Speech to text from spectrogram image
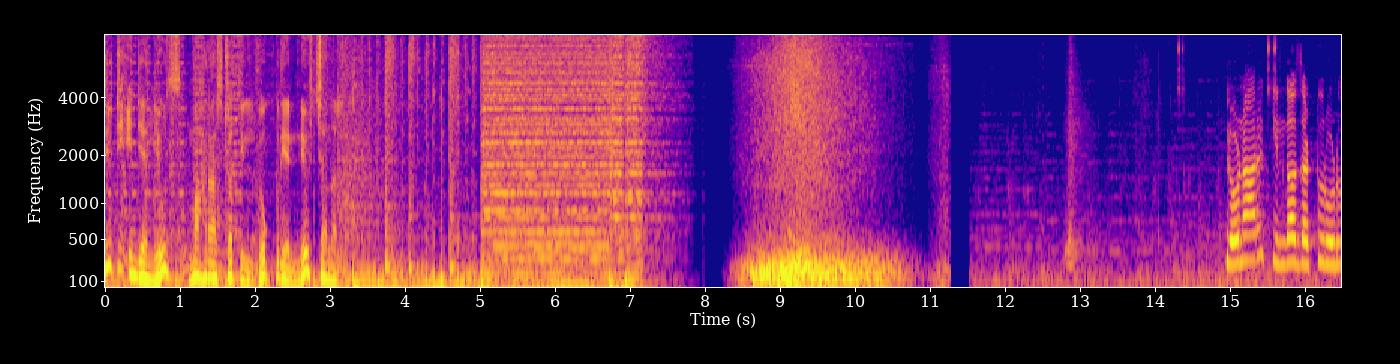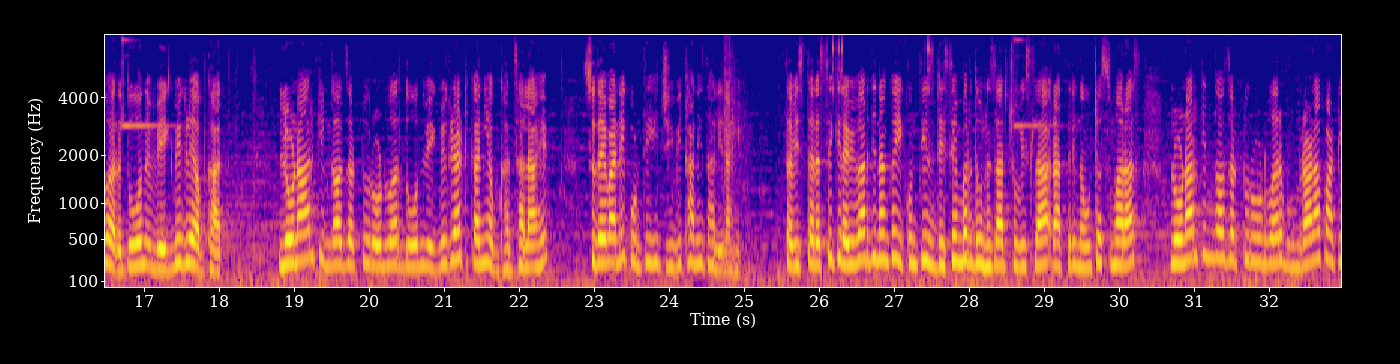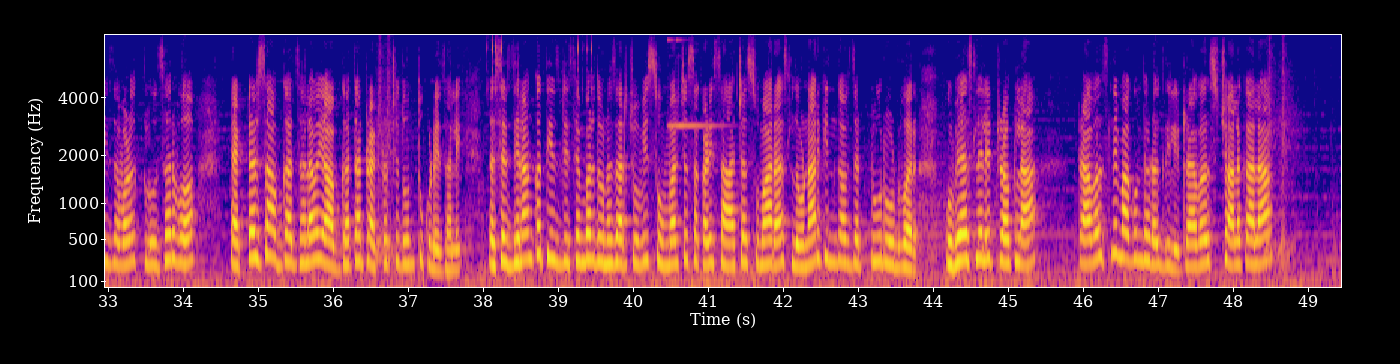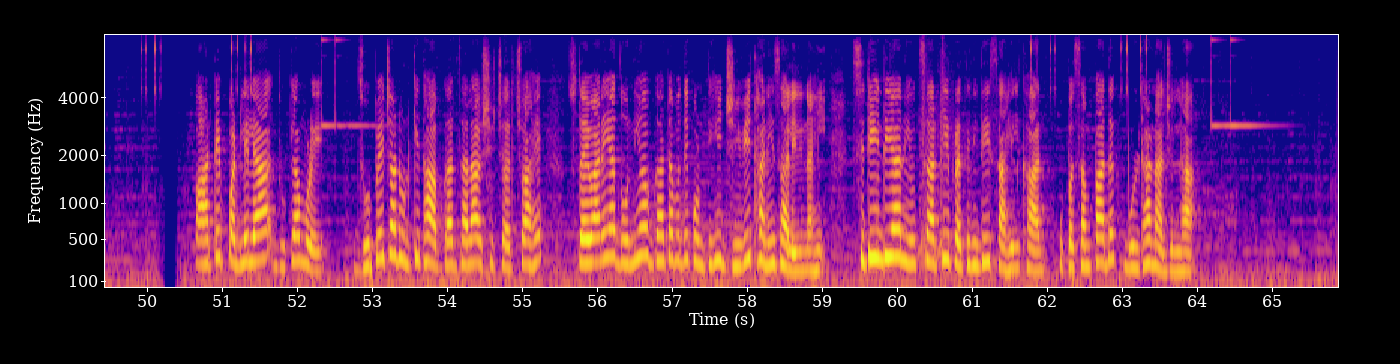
City India news महाराष्ट्रातील लोकप्रिय news channel. Lonar Kingaon Jattu रोडवर दोन वेगवेगळे अपघात. लोणार किनगाव जट्टू रोडवर दोन वेगवेगळ्या ठिकाणी अपघात झाला आहे. सुदैवाने कोणतीही जीवितहानी झाली नाही. सविस्तर असे की रविवार दिनांक एकोणतीस डिसेंबर दोन हजार चोवीसला रात्री नऊच्या सुमारास लोणार किनगाव जट्टू रोडवर भुमराळा पाटीजवळ क्लोझर व ट्रॅक्टरचा अपघात झाला व या अपघातात ट्रॅक्टरचे दोन तुकडे झाले. तसेच दिनांक तीस डिसेंबर दोन हजार चोवीस सोमवारच्या सकाळी सहाच्या सुमारास लोणार किनगाव जट्टू रोडवर उभे असलेले ट्रकला ट्रॅव्हल्सने मागून धडक दिली. ट्रॅव्हल्स चालकाला पहाटे पडलेल्या धुक्यामुळे झोपेच्या डुलकीत हा अपघात झाला अशी चर्चा आहे. सुदैवाने या दोन्ही अपघातामध्ये कोणतीही जीवितहानी झालेली नाही. सिटी इंडिया न्यूजसाठी प्रतिनिधी साहिल खान उपसंपादक बुलढाणा जिल्हा.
